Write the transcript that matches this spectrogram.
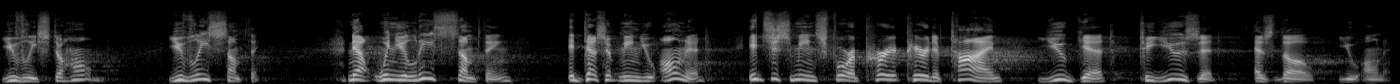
You've leased a home. You've leased something. Now, when you lease something, it doesn't mean you own it. It just means for a per- period of time, you get to use it as though you own it.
